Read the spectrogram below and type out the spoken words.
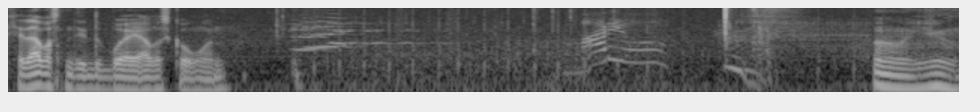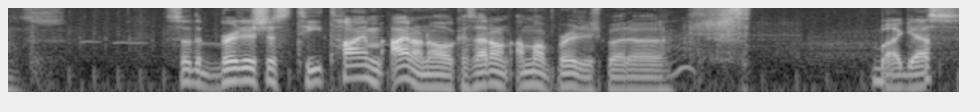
Okay, that wasn't the way I was going. Mario. Oh yes. So the British is tea time? I don't know, cause I don't. I'm not British, but uh. But I guess.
